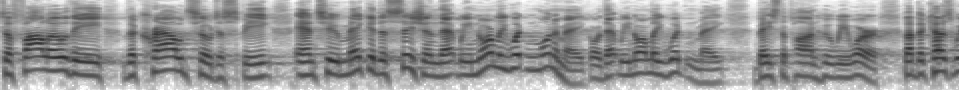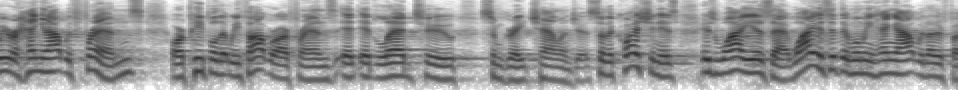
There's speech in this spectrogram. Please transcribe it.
to follow the, the crowd, so to speak, and to make a decision that we normally wouldn't want to make or that we normally wouldn't make based upon who we were. But because we were hanging out with friends or people that we thought were our friends, it, it led to some great challenges. So the question is, is why is that? Why is it that when we hang out with other folks,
